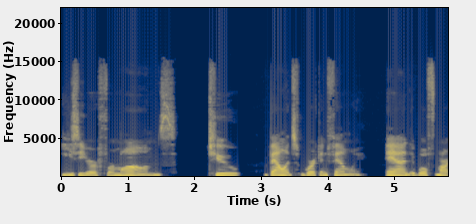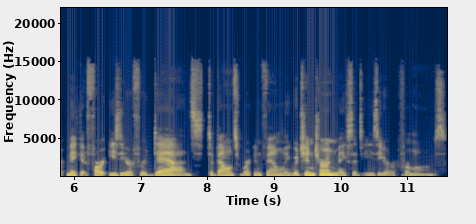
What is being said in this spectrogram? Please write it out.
easier for moms to balance work and family. And it will make it far easier for dads to balance work and family, which in turn makes it easier for moms.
